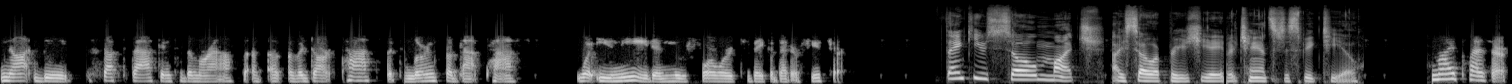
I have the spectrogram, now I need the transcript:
not be sucked back into the morass of, of, of a dark past, but to learn from that past what you need and move forward to make a better future. Thank you so much. I so appreciate a chance to speak to you. My pleasure.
